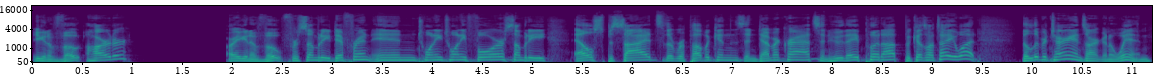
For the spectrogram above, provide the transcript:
Are you going to vote harder? Are you going to vote for somebody different in 2024? Somebody else besides the Republicans and Democrats and who they put up? Because I'll tell you what, the Libertarians aren't going to win.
